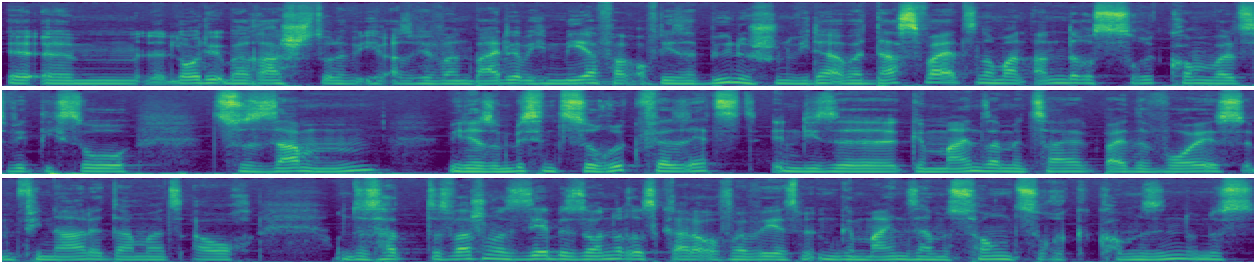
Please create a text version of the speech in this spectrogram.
äh, ähm, Leute überrascht. Oder wie, also wir waren beide, glaube ich, mehrfach auf dieser Bühne schon wieder. Aber das war jetzt nochmal ein anderes Zurückkommen, weil es wirklich so zusammen wieder so ein bisschen zurückversetzt in diese gemeinsame Zeit bei The Voice im Finale damals auch. Und das hat, das war schon was sehr Besonderes, gerade auch, weil wir jetzt mit einem gemeinsamen Song zurückgekommen sind. Und das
